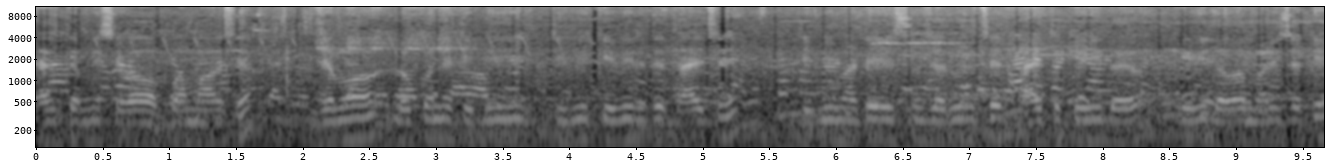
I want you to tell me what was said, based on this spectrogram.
હેલ્થ કેમ્પની સેવાઓ આપવામાં આવશે જેમાં લોકોને ટીબી ટીબી કેવી રીતે થાય છે, ટીબી માટે શું જરૂર છે, થાય તો કેવી કેવી દવા મળી શકે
